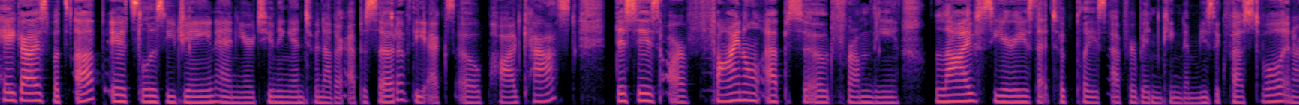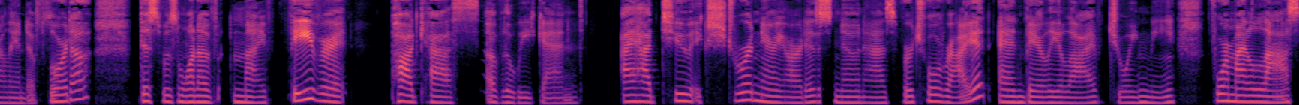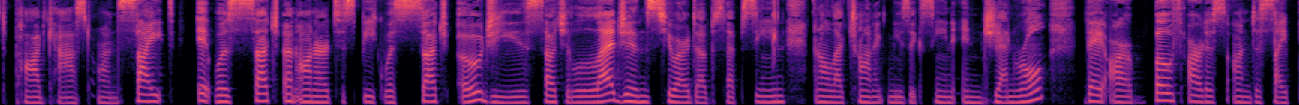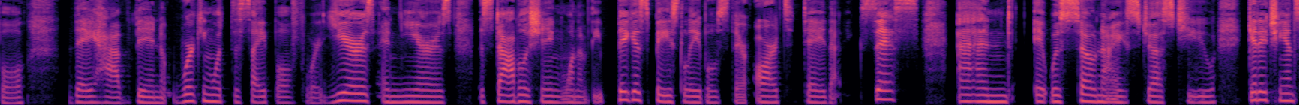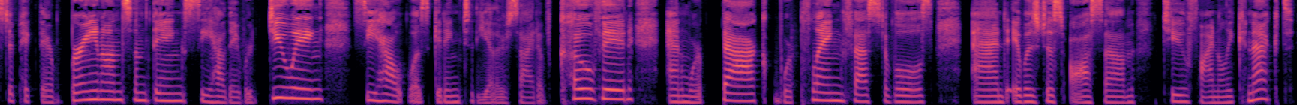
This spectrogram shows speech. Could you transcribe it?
Hey guys, what's up? It's Lizzy Jane, and you're tuning in to another episode of the XO podcast. This is our final episode from the live series that took place at Forbidden Kingdom Music Festival in Orlando, Florida. This was one of my favorite podcasts of the weekend. I had two extraordinary artists known as Virtual Riot and Barely Alive join me for my last podcast on site. It was such an honor to speak with such OGs, such legends to our dubstep scene and electronic music scene in general. They are both artists on Disciple. They have been working with Disciple for years and years, establishing one of the biggest bass labels there are today that exists. And it was so nice just to get a chance to pick their brain on some things, see how they were doing, see how it was getting to the other side of COVID. And we're back, we're playing festivals, and it was just awesome to finally connect.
